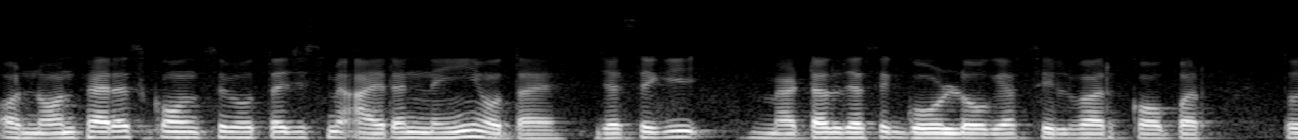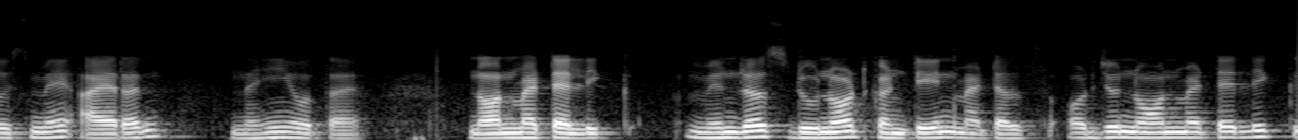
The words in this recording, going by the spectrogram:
और नॉन फेरस कौन से होते हैं जिसमें आयरन नहीं होता है? जैसे कि मेटल जैसे गोल्ड हो गया सिल्वर कॉपर तो इसमें आयरन नहीं होता है। Non metallic minerals do not contain metals और जो नॉन मेटेलिक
